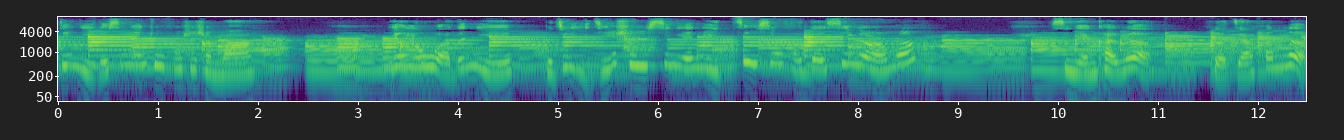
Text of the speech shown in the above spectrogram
对你的新年祝福是什么？拥有我的你，不就已经是新年里最幸福的幸运儿吗？新年快乐，阖家欢乐，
